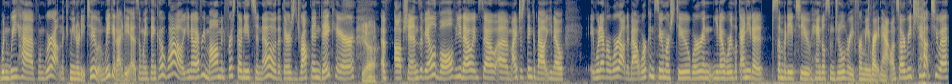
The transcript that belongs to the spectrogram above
when we have when we're out in the community too and we get ideas and we think oh wow you know every mom in frisco needs to know that there's drop-in daycare Yeah. of options available, you know, and so um, I just think about, you know, whenever we're out and about, we're consumers too. We're in, you know, we're look. I need a somebody to handle some jewelry for me right now, and so I reached out to a,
